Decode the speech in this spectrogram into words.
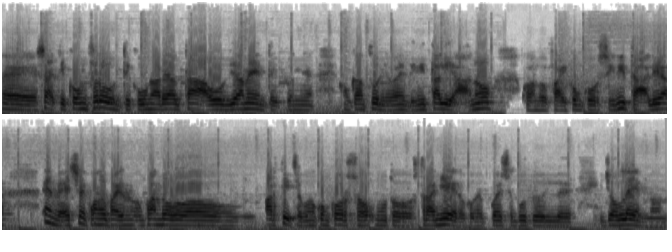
eh, sai, ti confronti con una realtà ovviamente con, con, canzoni ovviamente in italiano, quando fai concorsi in Italia, e invece quando, fai, quando partecipi a un concorso appunto, straniero, come può essere appunto il, il John Lennon,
